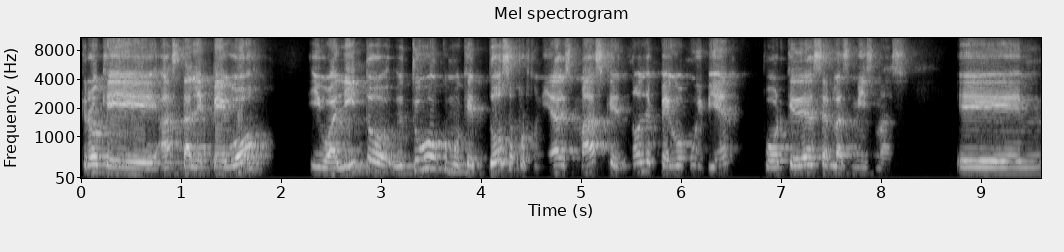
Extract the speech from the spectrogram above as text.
creo que hasta le pegó igualito. Tuvo como que dos oportunidades más que no le pegó muy bien porque debe hacer las mismas. Eh,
